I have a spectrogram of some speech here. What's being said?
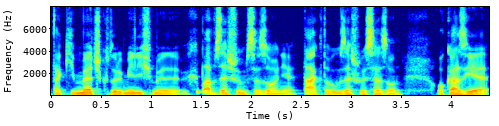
taki mecz, który mieliśmy chyba w zeszłym sezonie. Tak, to był zeszły sezon. Okazję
